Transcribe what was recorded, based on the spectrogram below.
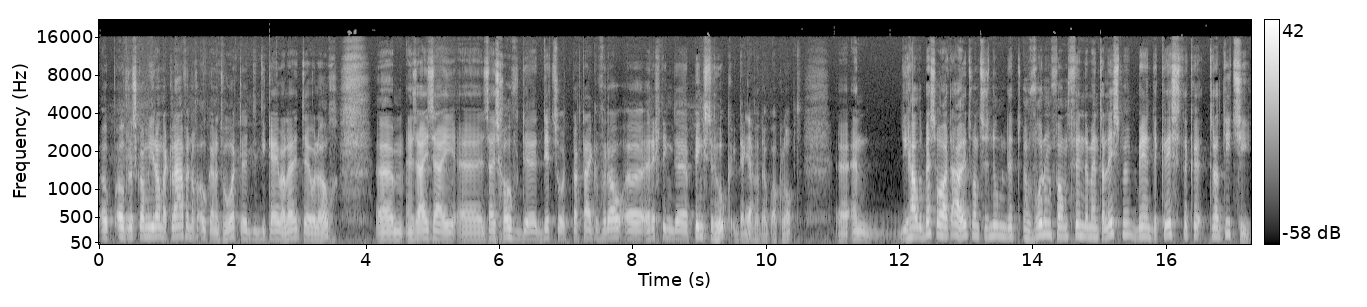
ook, overigens kwam Miranda Klaver nog ook aan het woord. eh, Die, die ken je wel, hè, theoloog. Ehm, en zij, zei, eh, zij schoof de, dit soort praktijken vooral richting de Pinksterhoek. Ik denk dat dat ook wel klopt. En die haalde best wel hard uit, want ze noemden het een vorm van fundamentalisme binnen de christelijke traditie.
